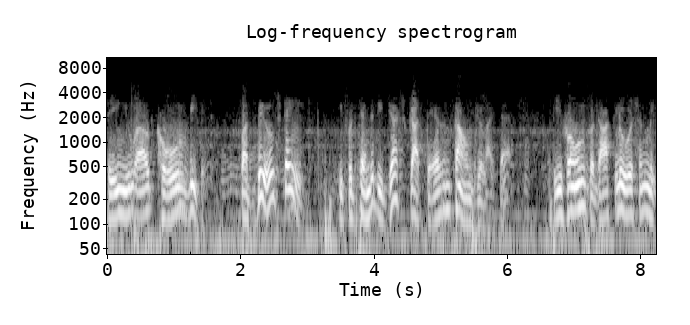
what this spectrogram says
seeing you out cold, beat it. But Bill stayed. He pretended he just got there and found you like that. He phoned for Doc Lewis and me.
